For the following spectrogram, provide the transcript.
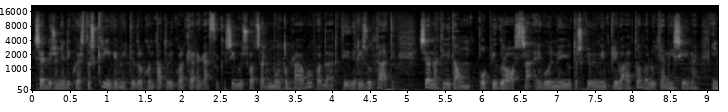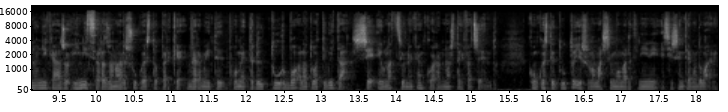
Se hai bisogno di questo scrivimi, ti do il contatto di qualche ragazzo che segui i social molto bravo, può darti dei risultati. Se è un'attività un po' più grossa e vuoi il mio aiuto scrivimi in privato, valutiamo insieme. In ogni caso inizia a ragionare su questo perché veramente può mettere il turbo alla tua attività se è un'azione che ancora non stai facendo. Con questo è tutto, io sono Massimo Martinini e ci sentiamo domani.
